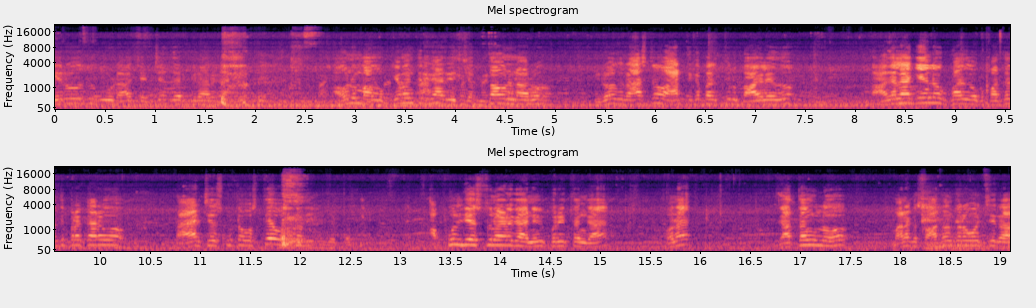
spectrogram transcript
ఏ రోజు కూడా చర్చలు జరిపినారు కానీ అవును మా ముఖ్యమంత్రి గారు ఇది చెప్తా ఉన్నారు. ఈరోజు రాష్ట్రం ఆర్థిక పరిస్థితులు బాగలేదు. బాగలేకేలో ఒక ఒక పద్ధతి ప్రకారం తయారు చేసుకుంటూ వస్తే వస్తుంది. అప్పులు చేస్తున్నాడు కానీ విపరీతంగా. అవునా? గతంలో మనకు స్వాతంత్రం వచ్చి రా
